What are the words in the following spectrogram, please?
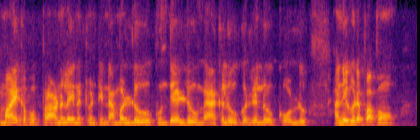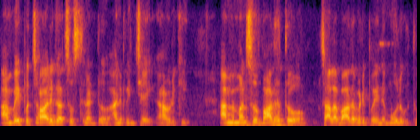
అమాయకపు ప్రాణులైనటువంటి నమళ్ళు కుందేళ్ళు మేకలు గొర్రెలు కోళ్ళు అన్నీ కూడా పాపం ఆమె వైపు చాలుగా చూస్తున్నట్టు అనిపించాయి ఆవిడికి. ఆమె మనసు బాధతో చాలా బాధపడిపోయింది మూలుగుతూ.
